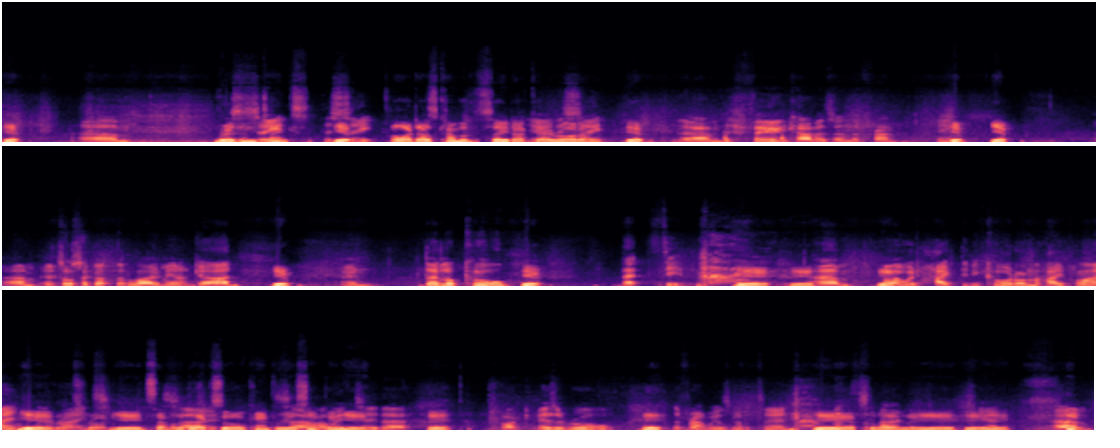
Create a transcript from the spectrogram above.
Yep, Um, resin seat, tanks. the yep. seat. Oh, it does come with the seat. Okay, Yeah, the right. seat. Yep, um, the fairing covers on the front thing. yep, yep, Um, it's also got the low mount guard, yep, and they look cool. yep. That's it. Yeah, yeah. Um, Yeah. I would hate to be caught on the hay plain. yeah, that's rains. right. Yeah, in some of the black soil country so or I something. went Yeah, to the yeah, like as a rule, Yeah. the front wheel's got to turn. yeah, absolutely. Yeah, yeah, yeah. yeah. Um,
